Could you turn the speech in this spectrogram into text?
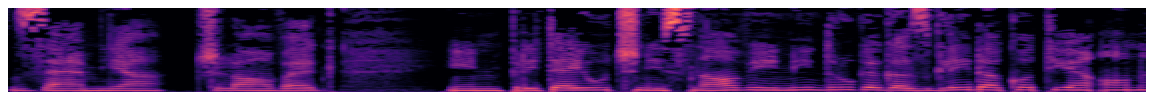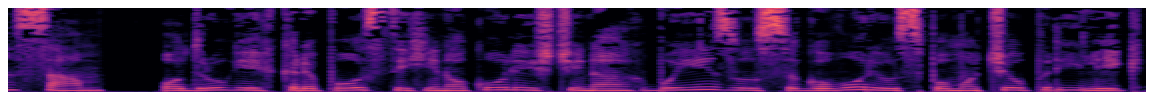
zemlja, človek. In pri tej učni snovi ni drugega zgleda, kot je on sam. O drugih krepostih in okoliščinah bo Jezus govoril s pomočjo prilik,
